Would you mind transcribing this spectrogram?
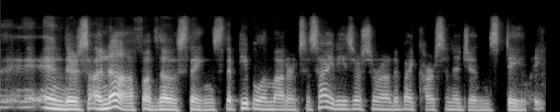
and there's enough of those things that people in modern societies are surrounded by carcinogens daily.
